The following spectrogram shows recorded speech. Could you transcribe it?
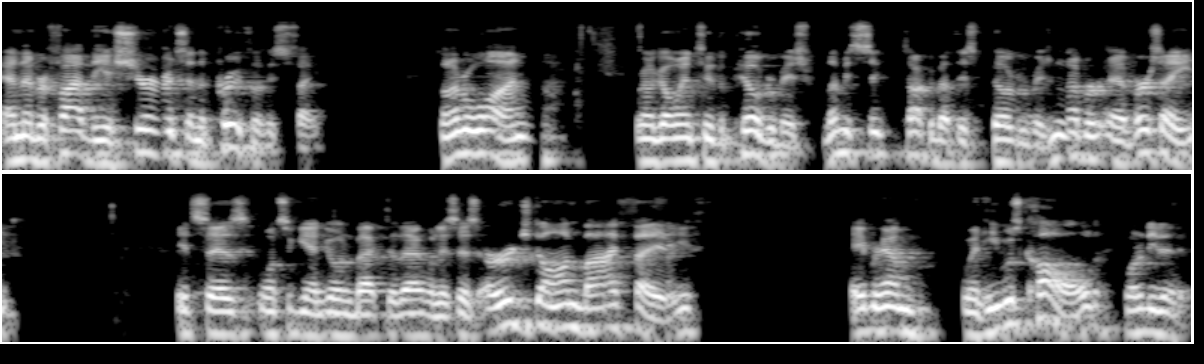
And number five, the assurance and the proof of his faith. So, number one, we're going to go into the pilgrimage. Let me see, talk about this pilgrimage. Number uh, verse eight, it says once again, going back to that one, it says, "Urged on by faith, Abraham, when he was called, what did he do?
